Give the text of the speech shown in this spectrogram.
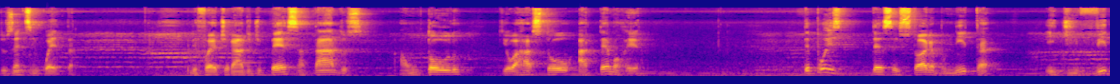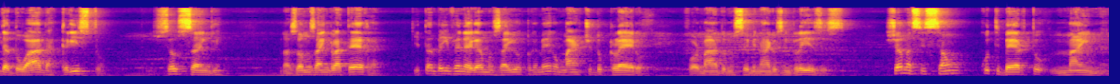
250, ele foi atirado de pés atados a um touro que o arrastou até morrer. Depois dessa história bonita e de vida doada a Cristo, do seu sangue, nós vamos à Inglaterra, que também veneramos aí o primeiro mártir do clero, formado nos seminários ingleses. Chama-se São Cuthberto Maine.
